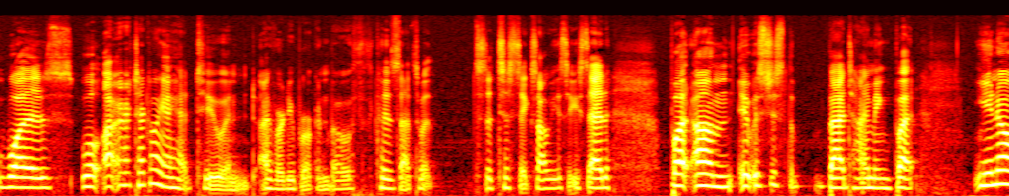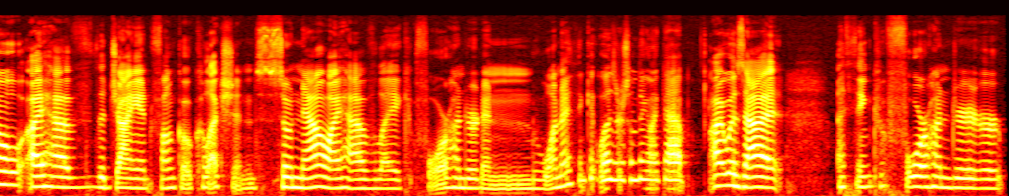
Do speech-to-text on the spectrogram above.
was well I, technically i had two and i've already broken both because that's what statistics obviously said. But um it was just the bad timing. But you know i have the giant funko collections. So now i have like 401 i think it was or something like that. I was at i think 400 or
